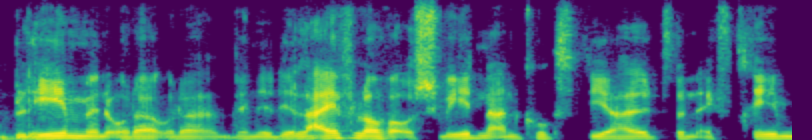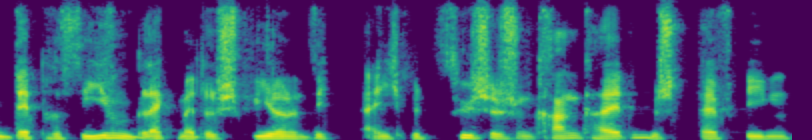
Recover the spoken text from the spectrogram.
Problemen oder, oder wenn du dir Live-Lover aus Schweden anguckst, die halt so einen extrem depressiven Black Metal spielen und sich eigentlich mit psychischen Krankheiten beschäftigen,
